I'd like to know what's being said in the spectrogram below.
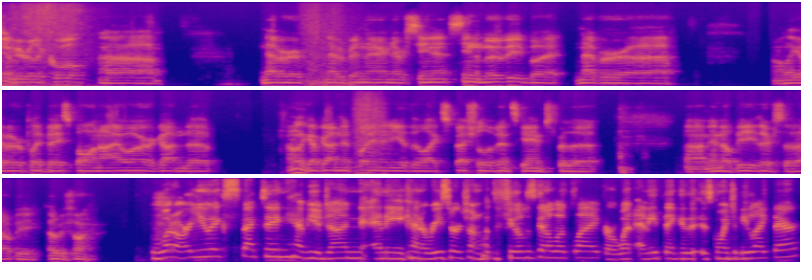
gonna be really cool. Uh, never, never been there, never seen it. Seen the movie, but never. Uh, I don't think I've ever played baseball in Iowa or gotten to. I don't think I've gotten to play in any of the like special events games for the um, MLB either. So that'll be that'll be fun. What are you expecting? Have you done any kind of research on what the field is going to look like or what anything is- going to be like there?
